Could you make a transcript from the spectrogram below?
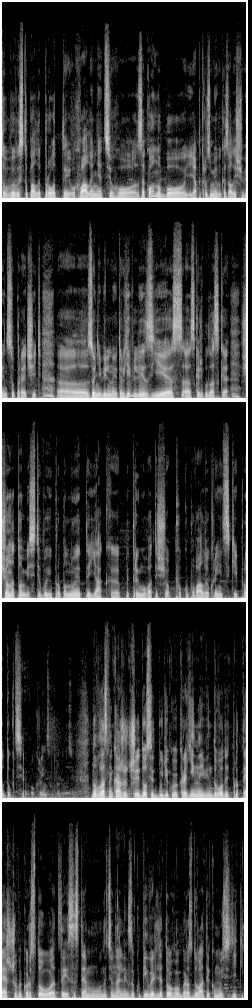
ви виступали проти ухвалення цього закону, бо я так розумію, ви казали, що він суперечить е, зоні вільної торгівлі з ЄС. Е, Скажіть, будь ласка, що натомість ви пропонуєте, як е, підтримувати, щоб купували українські продукцію? Українську продукцію? Ну, власне кажучи, досвід будь-якої країни він доводить про те, що використовувати систему національних закупівель для того, аби роздувати комусь які-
